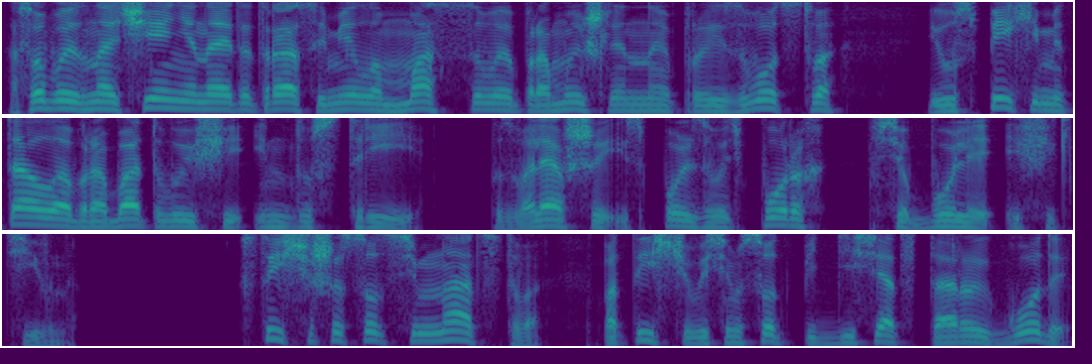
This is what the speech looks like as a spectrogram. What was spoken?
Особое значение на этот раз имело массовое промышленное производство и успехи металлообрабатывающей индустрии, позволявшие использовать порох все более эффективно. С 1617 по 1852 годы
